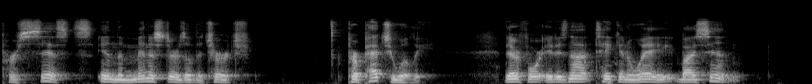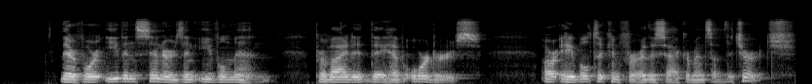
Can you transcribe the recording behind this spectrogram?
persists in the ministers of the church perpetually. Therefore, it is not taken away by sin. Therefore, even sinners and evil men, provided they have orders, are able to confer the sacraments of the church.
